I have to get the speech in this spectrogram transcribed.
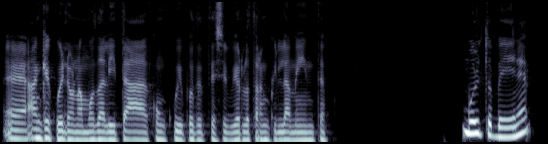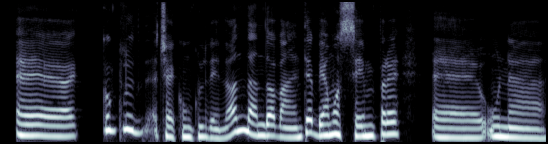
eh, anche quella è una modalità con cui potete seguirlo tranquillamente. Molto bene. Eh, Conclu- cioè, concludendo, andando avanti, abbiamo sempre eh, una,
